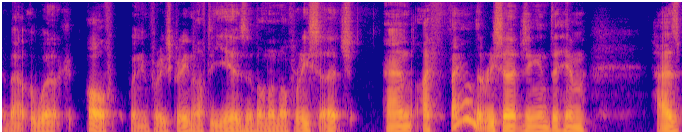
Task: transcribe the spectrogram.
about the work of William Friese-Greene after years of on and off research and I found that researching into him has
